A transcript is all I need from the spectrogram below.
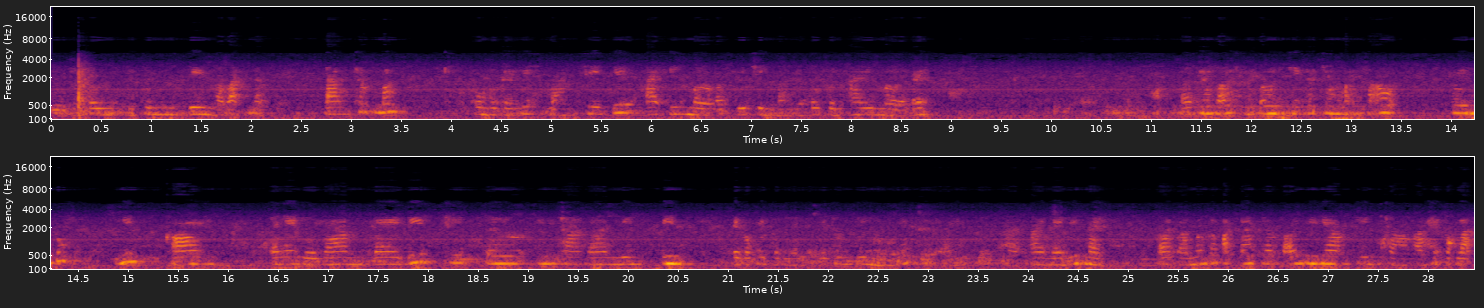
gửi cho tôi những cái thông tin mà bạn đã đang thắc mắc. Cùng với cái việc bán chi tiết AIM và quy trình bằng cái token AIM ở đây. Và theo dõi chúng tôi trên các trang mạng xã hội. Facebook, Bitcoin, Telegram, Reddit, Twitter, Instagram, LinkedIn để có thể cập nhật những cái thông tin mới nhất về cái dự án iMedit này? Và cảm ơn các bạn đã theo dõi video. Xin chào và hẹn gặp lại.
